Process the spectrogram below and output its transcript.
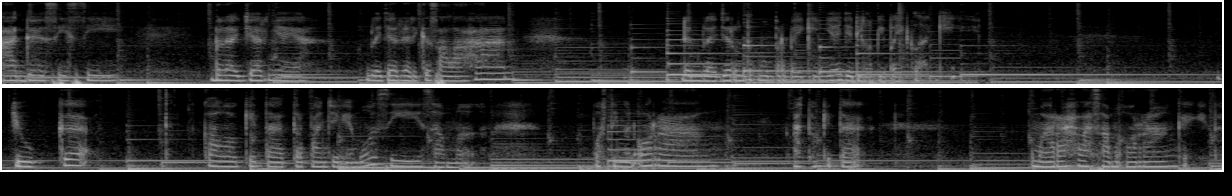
ada sisi belajarnya ya. Belajar dari kesalahan dan belajar untuk memperbaikinya jadi lebih baik lagi. Juga kalau kita terpancing emosi sama postingan orang atau kita marah lah sama orang kayak gitu.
